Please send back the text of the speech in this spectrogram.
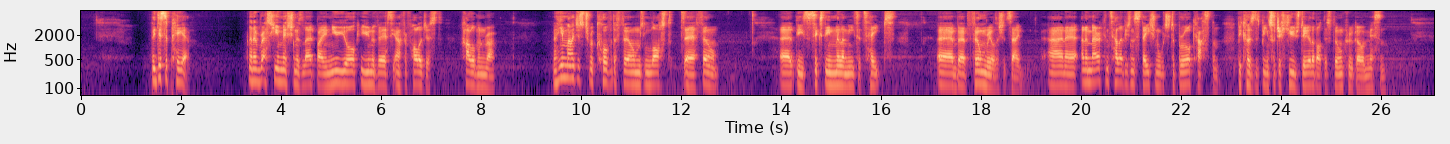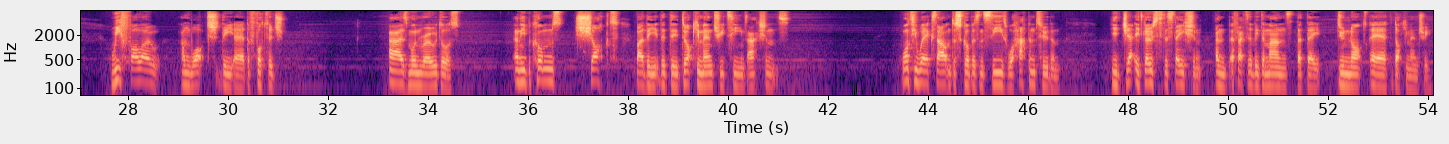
They disappear. And a rescue mission is led by a New York University anthropologist, Harold Monroe. Now he manages to recover the film's lost uh, film, uh, these 16mm tapes, um, uh, film reels, I should say, and uh, an American television station which to broadcast them because there's been such a huge deal about this film crew going missing. We follow and watch the uh, the footage as Monroe does, and he becomes shocked by the, the, the documentary team's actions. Once he wakes out and discovers and sees what happened to them, he, je- he goes to the station and effectively demands that they do not air the documentary.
